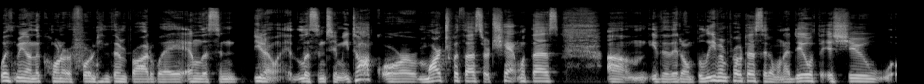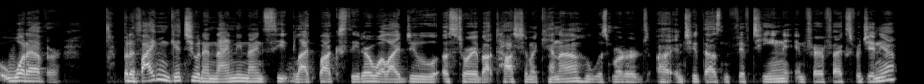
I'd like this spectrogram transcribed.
with me on the corner of 14th and Broadway and listen, you know, listen to me talk or march with us or chant with us. Um, either they don't believe in protest, they don't want to deal with the issue, whatever. But if I can get you in a 99 seat black box theater while I do a story about Tasha McKenna, who was murdered uh, in 2015 in Fairfax, Virginia,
